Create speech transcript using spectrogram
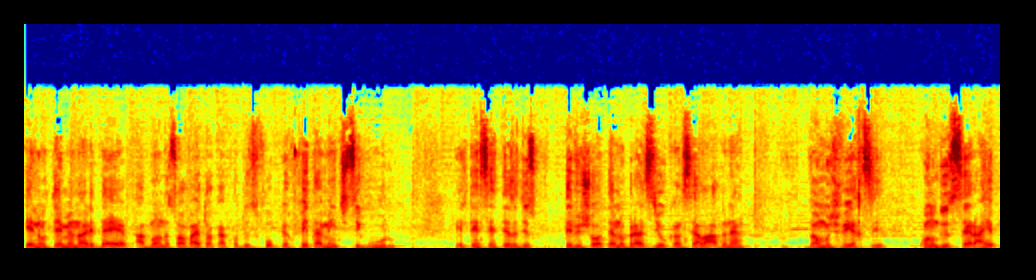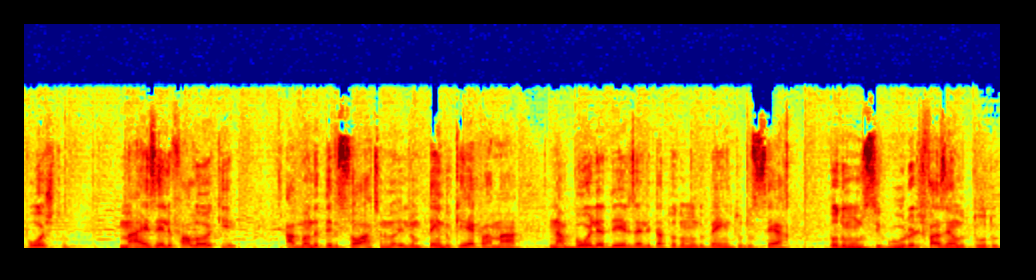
ele não tem a menor ideia. A banda só vai tocar quando isso for perfeitamente seguro. Ele tem certeza disso. Teve show até no Brasil cancelado, né? Vamos ver se quando isso será reposto. Mas ele falou que a banda teve sorte, ele não tem do que reclamar. Na bolha deles ali tá todo mundo bem, tudo certo, todo mundo seguro, eles fazendo tudo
